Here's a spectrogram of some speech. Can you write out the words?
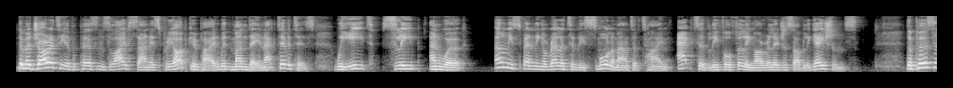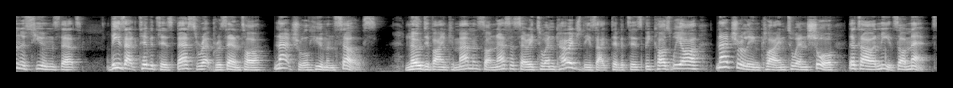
the majority of a person's lifespan is preoccupied with mundane activities. We eat, sleep, and work, only spending a relatively small amount of time actively fulfilling our religious obligations. The person assumes that these activities best represent our natural human selves. No divine commandments are necessary to encourage these activities because we are naturally inclined to ensure that our needs are met.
